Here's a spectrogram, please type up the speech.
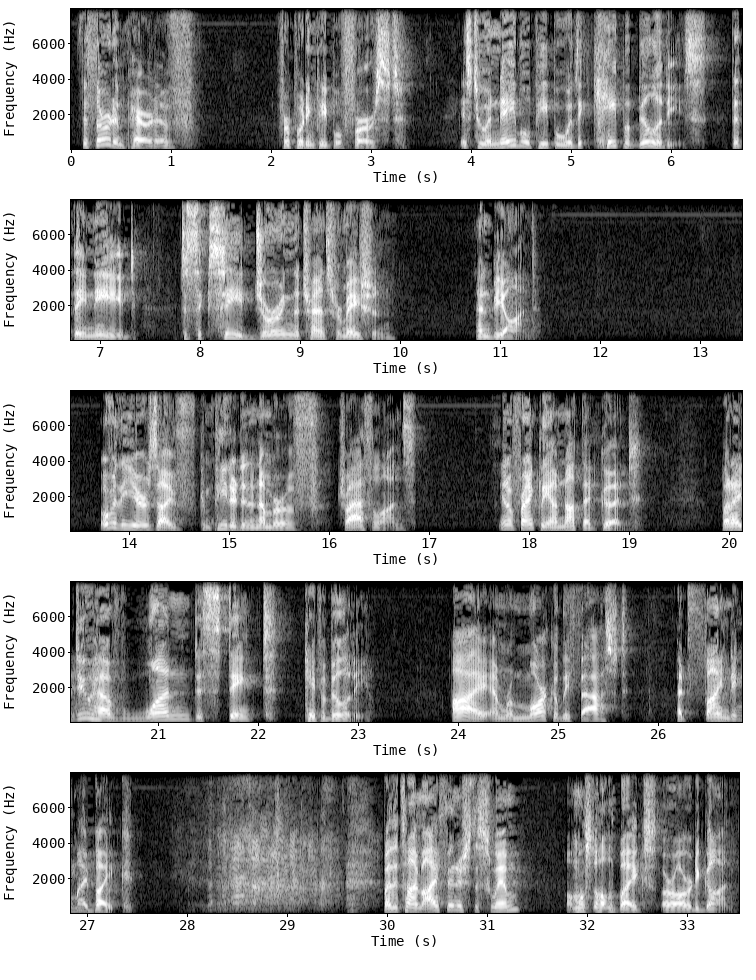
The third imperative for putting people first is to enable people with the capabilities that they need to succeed during the transformation and beyond. Over the years, I've competed in a number of triathlons. You know, frankly, I'm not that good. But I do have one distinct capability I am remarkably fast at finding my bike. By the time I finish the swim, almost all the bikes are already gone.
